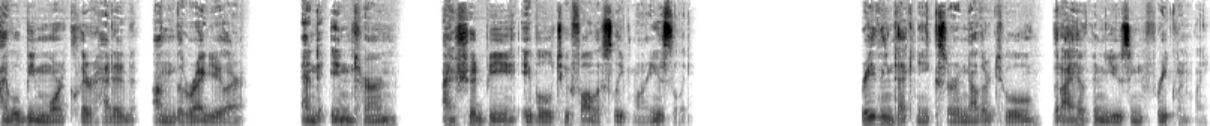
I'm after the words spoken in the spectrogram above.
I will be more clear headed on the regular, and in turn, I should be able to fall asleep more easily. Breathing techniques are another tool that I have been using frequently.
